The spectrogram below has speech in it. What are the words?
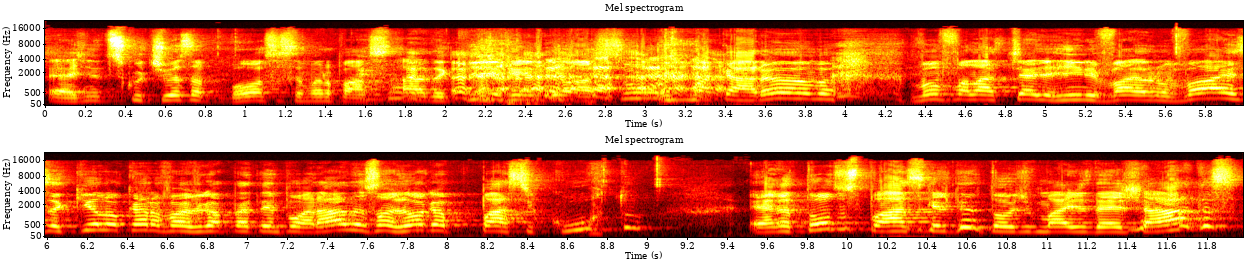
É, a gente discutiu essa bosta semana passada aqui, rendeu assunto pra caramba. Vamos falar se Chad Heaney vai ou não vai, isso aquilo. O cara vai jogar pré-temporada, só joga passe curto, erra todos os passes que ele tentou de mais de 10 jardas.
